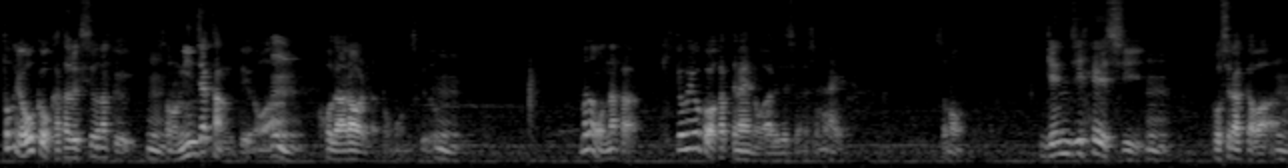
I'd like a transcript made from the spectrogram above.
特に多くを語る必要なく、うん。その忍者感っていうのは、うん。ここで現れたと思うんですけど、うん。まあでもなんか結局よく分かってないのがあれですよねその,、はい。その源氏兵士うん。後白河うん。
